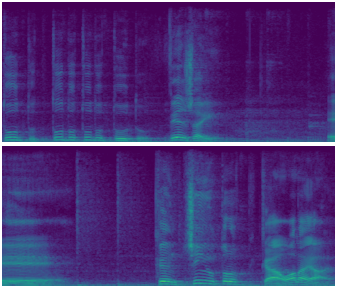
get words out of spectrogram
tudo, tudo, tudo, tudo. Veja aí. É, Cantinho Tropical, olha aí.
